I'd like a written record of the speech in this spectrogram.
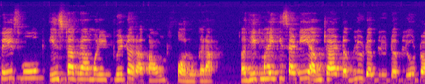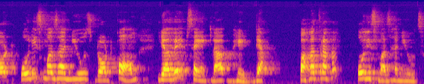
फेसबुक इंस्टाग्राम आणि ट्विटर अकाउंट फॉलो करा. अधिक माहितीसाठी आमच्या W W W dot police Majha news dot com या वेबसाईटला भेट द्या. पाहत रहा पोलीस माझा न्यूज.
